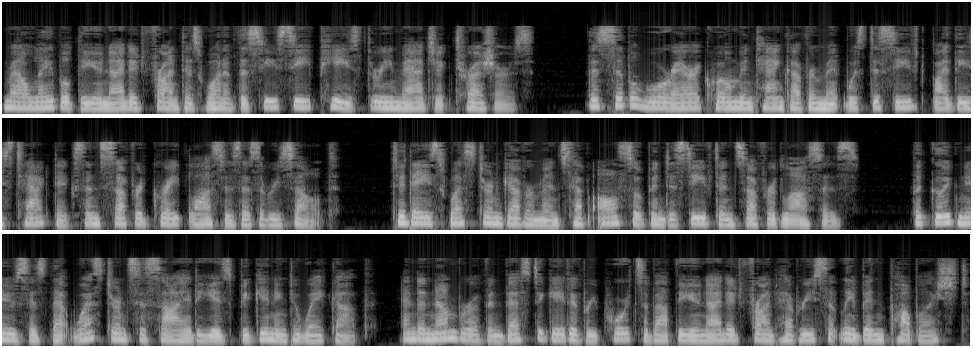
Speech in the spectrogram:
Mao labeled the United Front as one of the CCP's three magic treasures. The Civil War era Kuomintang government was deceived by these tactics and suffered great losses as a result. Today's Western governments have also been deceived and suffered losses. The good news is that Western society is beginning to wake up, and a number of investigative reports about the United Front have recently been published.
